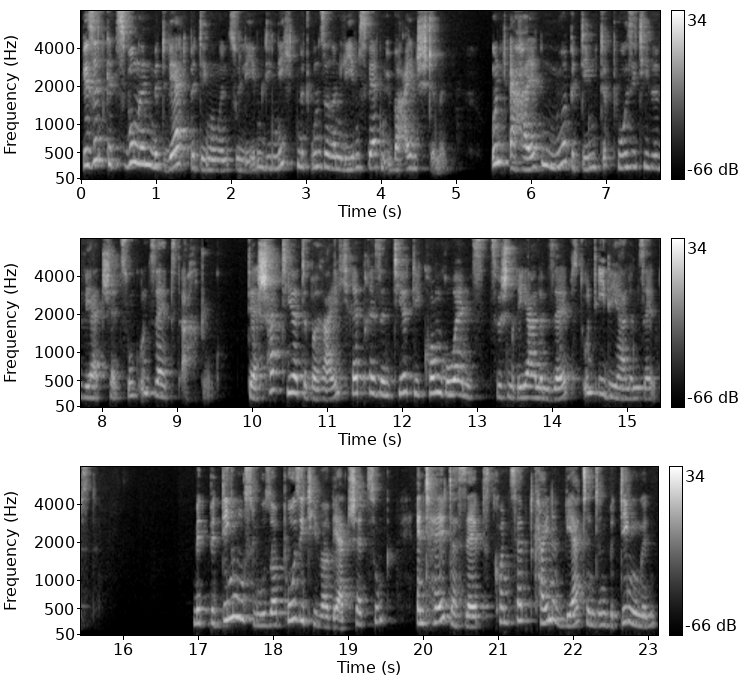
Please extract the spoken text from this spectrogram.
Wir sind gezwungen, mit Wertbedingungen zu leben, die nicht mit unseren Lebenswerten übereinstimmen und erhalten nur bedingte positive Wertschätzung und Selbstachtung. Der schattierte Bereich repräsentiert die Kongruenz zwischen realem Selbst und idealem Selbst. Mit bedingungsloser positiver Wertschätzung enthält das Selbstkonzept keine wertenden Bedingungen,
